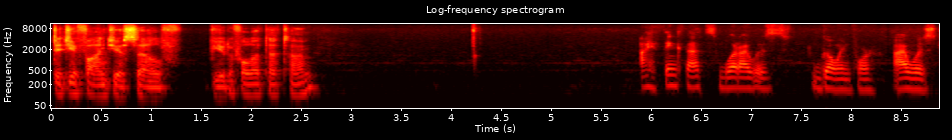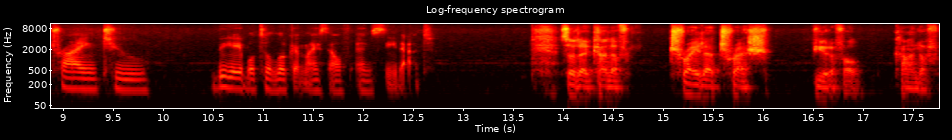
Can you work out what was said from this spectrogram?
did you find yourself beautiful at that time i think that's what i was going for i was trying to be able to look at myself and see that so that kind of trailer trash beautiful kind of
